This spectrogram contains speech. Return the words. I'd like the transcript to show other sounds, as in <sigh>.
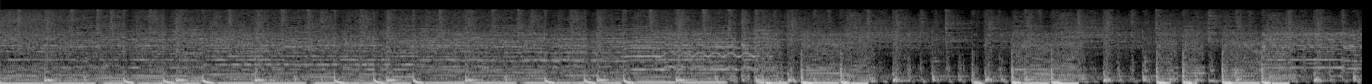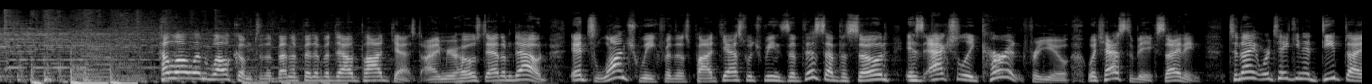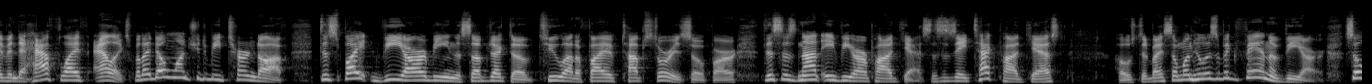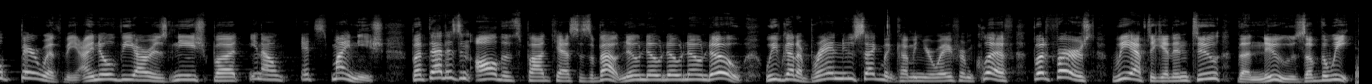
Hello and welcome to the Benefit of a Dowd podcast. I'm your host, Adam Dowd. It's launch week for this podcast, which means that this episode is actually current for you, which has to be exciting. Tonight, we're taking a deep dive into Half Life Alyx, but I don't want you to be turned off. Despite VR being the subject of two out of five top stories so far, this is not a VR podcast. This is a tech podcast hosted by someone who is a big fan of VR. So bear with me. I know VR is niche, but, you know, it's my niche. But that isn't all this podcast is about. No, no, no, no, no. We've got a brand new segment coming your way from Cliff, but first, we have to get into the news of the week.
